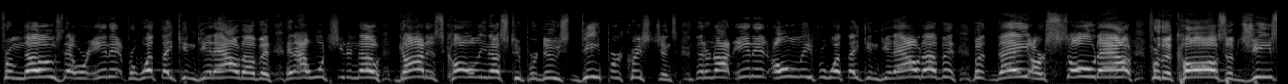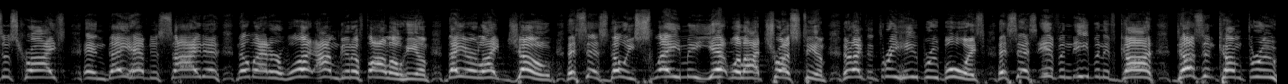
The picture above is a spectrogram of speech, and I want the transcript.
from those that were in it for what they can get out of it. And I want you to know God is calling us to produce deeper Christians that are not in it only for what they can get out of it, but they are sold out for the cause of Jesus Christ and they have decided no matter what, I'm going to follow him. They are like Job that says, Though he slay me, yet will I trust him. They're like the three Hebrew boys that says, Even, even if God doesn't come through,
